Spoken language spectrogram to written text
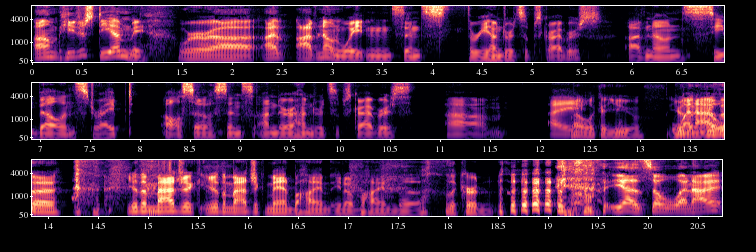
Um, he just DM'd me. We're uh, I've I've known Wayton since 300 subscribers. I've known Seabell and Striped also since under 100 subscribers. Um, I Oh, look at you! You're, when the, I you're the you're the magic you're the magic man behind you know behind the the curtain. yeah so when i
